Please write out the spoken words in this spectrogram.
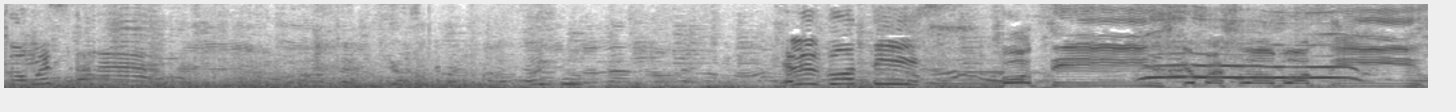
¿Cómo está? Él es Botis. ¡Botis! ¿Qué pasó, Botis?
